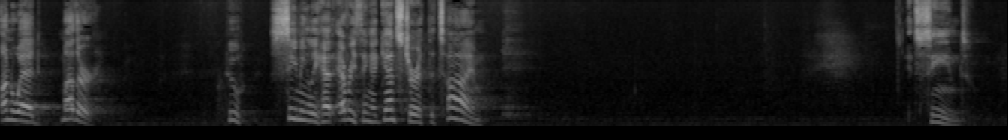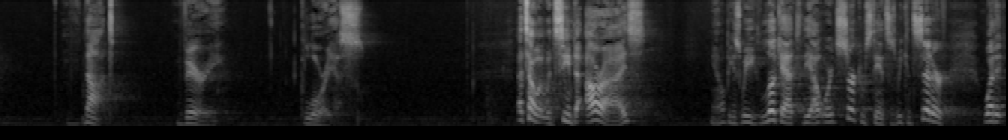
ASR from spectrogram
unwed mother who seemingly had everything against her at the time. It seemed not very glorious. That's how it would seem to our eyes, you know, because we look at the outward circumstances. We consider what it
